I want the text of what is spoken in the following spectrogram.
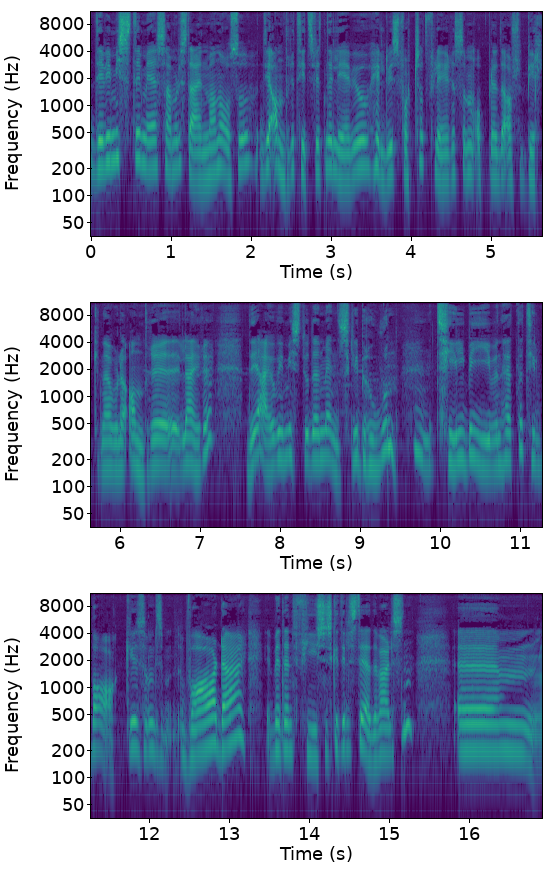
det vi mister med Samuel Steinmann og også de andre tidsvitnene, lever jo heldigvis fortsatt flere som opplevde Auschwitz-Birkenau eller andre leirer. Det er jo, Vi mister jo den menneskelige broen mm. til begivenhetene, tilbake, som liksom var der, med den fysiske tilstedeværelsen. Um,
